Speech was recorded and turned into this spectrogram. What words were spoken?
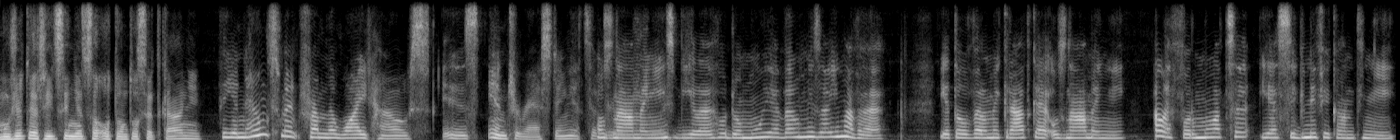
Můžete říci něco o tomto setkání? Oznámení z Bílého domu je velmi zajímavé. Je to velmi krátké oznámení, ale formulace je signifikantní.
